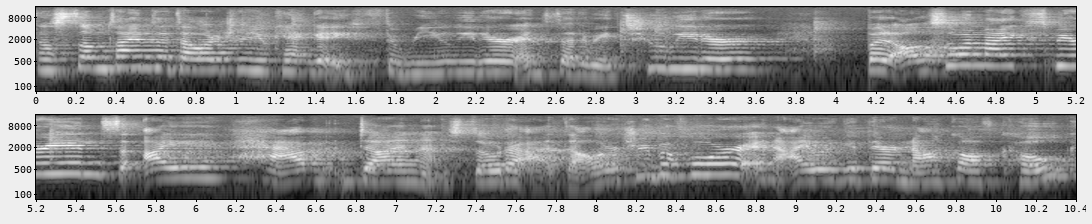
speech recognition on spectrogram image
Now sometimes at Dollar Tree you can get a three liter instead of a two liter. But also in my experience, I have done soda at Dollar Tree before and I would get their knockoff Coke.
